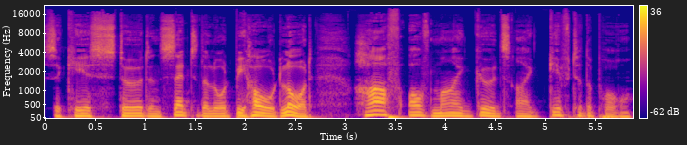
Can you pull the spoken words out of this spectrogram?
Zacchaeus stood and said to the Lord, Behold, Lord, half of my goods I give to the poor.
